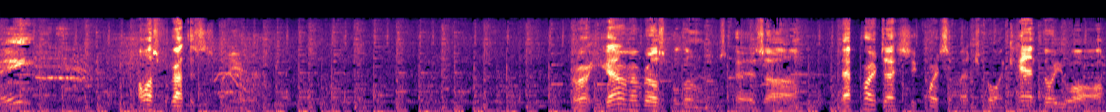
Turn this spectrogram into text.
anyway, almost forgot this is mirror. You gotta remember those balloons, because uh, that part's actually quite symmetrical and can throw you off.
